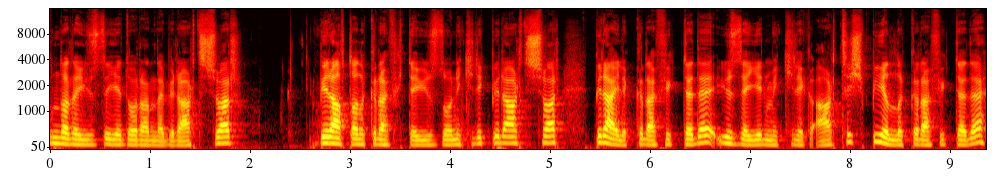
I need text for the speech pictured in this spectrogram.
Bunda da %7 oranda bir artış var. Bir haftalık grafikte %12'lik bir artış var. Bir aylık grafikte de %22'lik artış. Bir yıllık grafikte de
